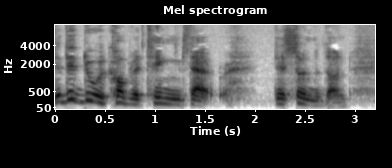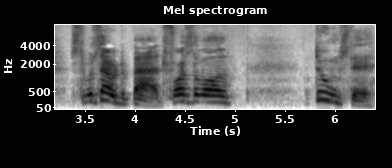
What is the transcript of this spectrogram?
they did do a couple of things that they shouldn't have done. So we'll the bad. First of all, Doomsday.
